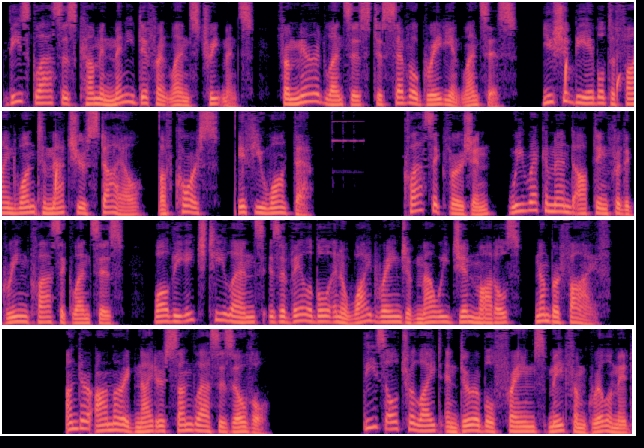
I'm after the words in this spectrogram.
These glasses come in many different lens treatments, from mirrored lenses to several gradient lenses. You should be able to find one to match your style, of course, if you want that. Classic version, we recommend opting for the green classic lenses, while the HT lens is available in a wide range of Maui Jim models, number 5. Under Armour Igniter Sunglasses Oval. These ultralight and durable frames made from Grilamid,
